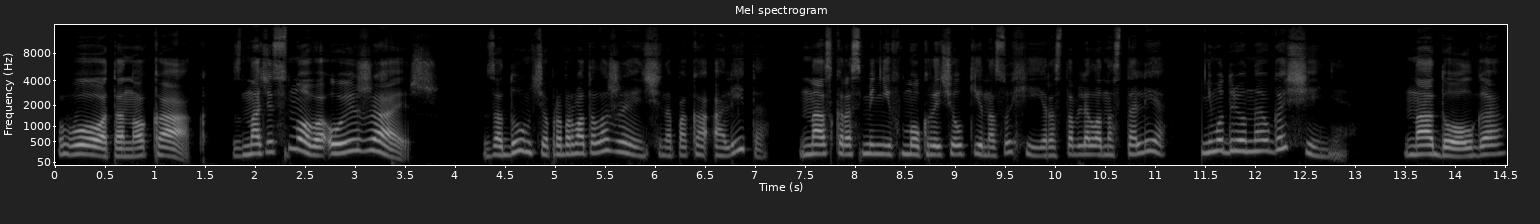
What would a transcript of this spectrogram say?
«Вот оно как! Значит, снова уезжаешь!» Задумчиво пробормотала женщина, пока Алита, наскоро сменив мокрые чулки на сухие, расставляла на столе немудреное угощение. «Надолго?»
